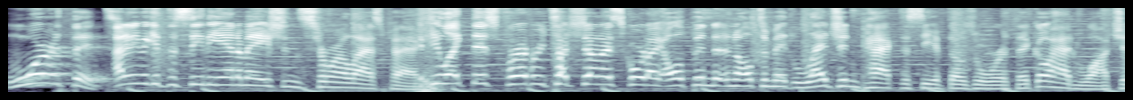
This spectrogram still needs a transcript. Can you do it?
worth it. I didn't even get to see the animations from our last pack. If you like this, for every touchdown I scored, I opened an ultimate legend pack to see if those were worth it. Go ahead and watch it.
